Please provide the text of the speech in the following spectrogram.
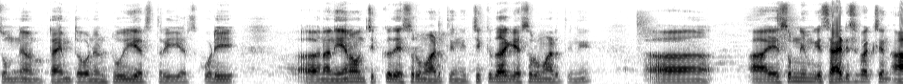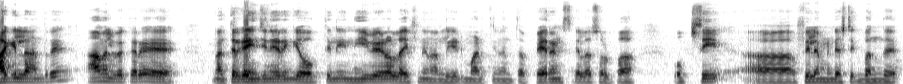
ಸುಮ್ಮನೆ ಒಂದು ಟೈಮ್ ತೊಗೊಂಡು ಒಂದು ಟೂ ಇಯರ್ಸ್ ತ್ರೀ ಇಯರ್ಸ್ ಕೊಡಿ ನಾನು ಏನೋ ಒಂದು ಚಿಕ್ಕದ ಹೆಸರು ಮಾಡ್ತೀನಿ ಚಿಕ್ಕದಾಗಿ ಹೆಸರು ಮಾಡ್ತೀನಿ ಆ, ಆ ಹೆಸರು ನಿಮಗೆ ಸ್ಯಾಟಿಸ್ಫ್ಯಾಕ್ಷನ್ ಆಗಿಲ್ಲ ಅಂದರೆ ಆಮೇಲೆ ಬೇಕಾದ್ರೆ ನಾನು ತಿರ್ಗಾ ಇಂಜಿನಿಯರಿಂಗ್ಗೆ ಹೋಗ್ತೀನಿ ನೀವು ಹೇಳೋ ಲೈಫ್ನೇ ನಾನು ಲೀಡ್ ಮಾಡ್ತೀನಿ ಅಂತ ಪೇರೆಂಟ್ಸ್ಗೆಲ್ಲ ಸ್ವಲ್ಪ ಒಪ್ಪಿಸಿ ಫಿಲಮ್ ಇಂಡಸ್ಟ್ರಿಗೆ ಬಂದೆ.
